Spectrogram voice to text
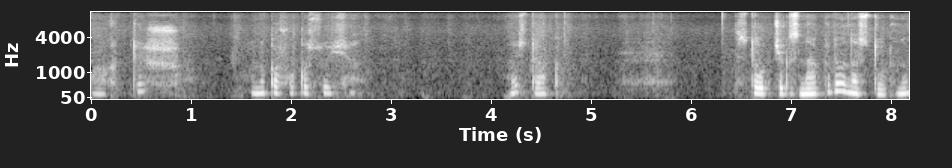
Ах ти ж, ну-ка фокусуйся. Ось так. Стовпчик з накиду наступну.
